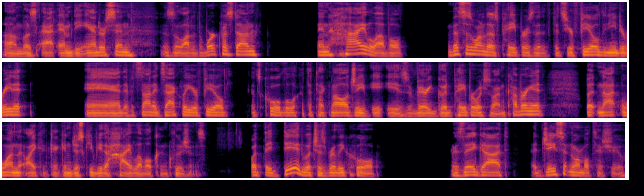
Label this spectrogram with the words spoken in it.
Um, was at MD Anderson. As a lot of the work was done. in high level, this is one of those papers that if it's your field, you need to read it. And if it's not exactly your field, it's cool to look at the technology. It is a very good paper, which is why I'm covering it, but not one that like I can just give you the high level conclusions. What they did, which is really cool, is they got adjacent normal tissue,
